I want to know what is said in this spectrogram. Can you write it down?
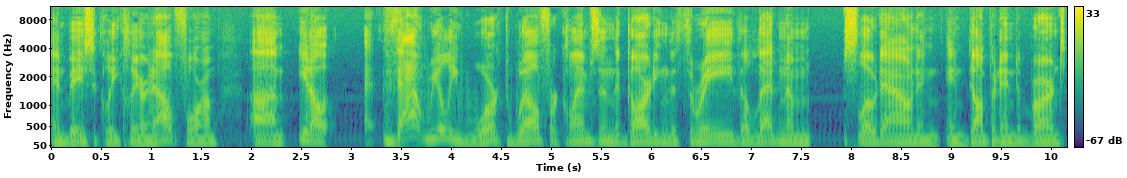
and basically clearing out for him. Um, you know, that really worked well for Clemson, the guarding the three, the letting them slow down and, and dump it into Burns.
